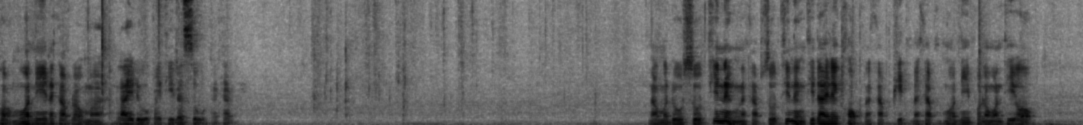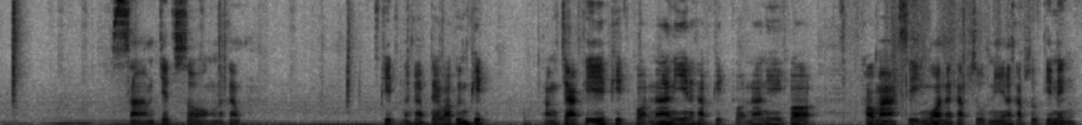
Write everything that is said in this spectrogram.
ของงวดนี้นะครับ เรามาไล่ดูไปทีละสูตรนะครับ เรามาดูสูตรที่1นะครับ สูตรที่ 1 ที่ได้เลข6นะครับ ผิดนะครับ งวดนี้ผลรางวัลที่ออก 372 นะครับ ผิดนะครับ แต่ว่าเพิ่งผิดหลังจากที่ผิดก่อนหน้านี้นะครับ ผิดก่อนหน้านี้ก็เข้ามาสี่งวดนะครับ สูตรนี้นะครับ สูตรที่ 1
